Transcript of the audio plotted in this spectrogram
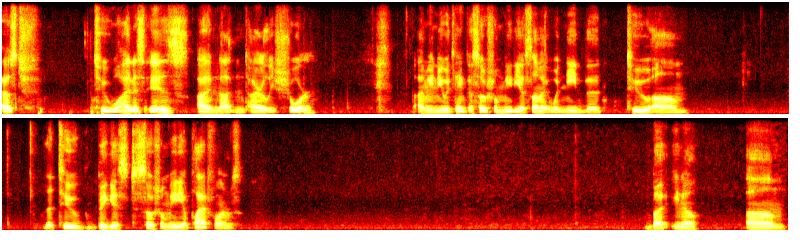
As to, to why this is, I'm not entirely sure. I mean, you would think a social media summit would need the two um, the two biggest social media platforms but you know, um,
